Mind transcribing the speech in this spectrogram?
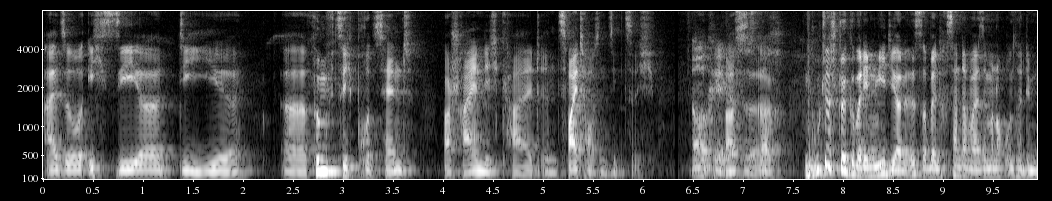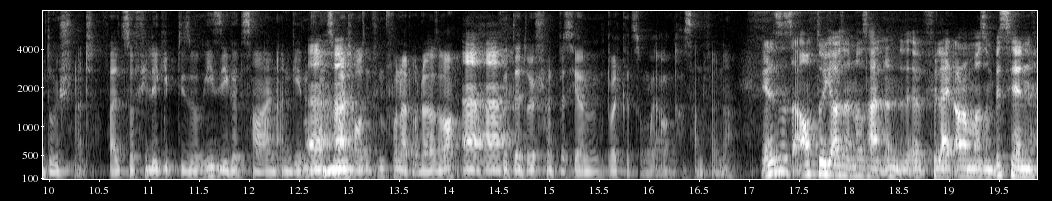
Also ich sehe die äh, 50% Wahrscheinlichkeit in 2070. Okay, Was das ist äh, doch. ein gutes Stück über den Medien ist, aber interessanterweise immer noch unter dem Durchschnitt. Weil es so viele gibt, die so riesige Zahlen angeben, von Aha. 2500 oder so, Aha. wird der Durchschnitt ein bisschen durchgezogen, was ich auch interessant finde. Ja, das ist auch durchaus interessant und äh, vielleicht auch nochmal so ein bisschen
